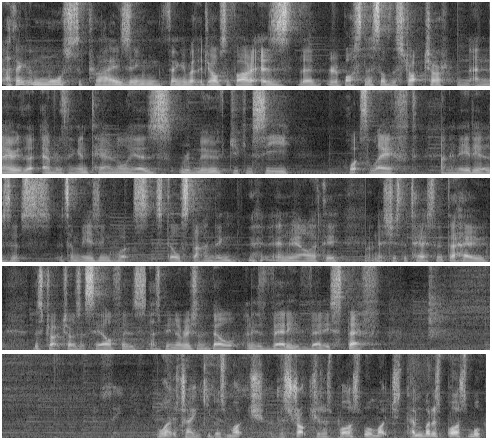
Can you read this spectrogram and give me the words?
I think the most surprising thing about the job so far is the robustness of the structure and, and now that everything internally is removed you can see what's left and in areas it's, it's amazing what's still standing in reality. And it's just a testament to how the structure as itself is, has been originally built and is very, very stiff. We want to try and keep as much of the structure as possible, much timber as possible,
